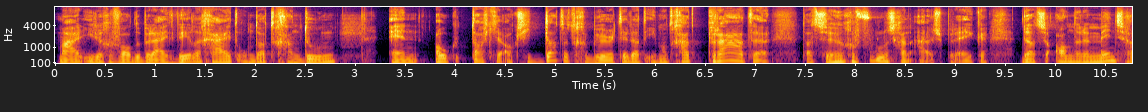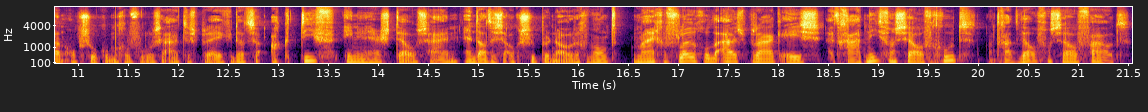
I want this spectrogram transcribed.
Maar in ieder geval de bereidwilligheid om dat te gaan doen. En ook dat je ook ziet dat het gebeurt. Hè? Dat iemand gaat praten. Dat ze hun gevoelens gaan uitspreken. Dat ze andere mensen gaan opzoeken om gevoelens uit te spreken. Dat ze actief in hun herstel zijn. En dat is ook super nodig. Want mijn gevleugelde uitspraak is: het gaat niet vanzelf goed, het gaat wel vanzelf fout.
